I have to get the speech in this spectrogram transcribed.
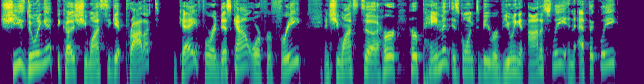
she's doing it because she wants to get product okay for a discount or for free. And she wants to her her payment is going to be reviewing it honestly and ethically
